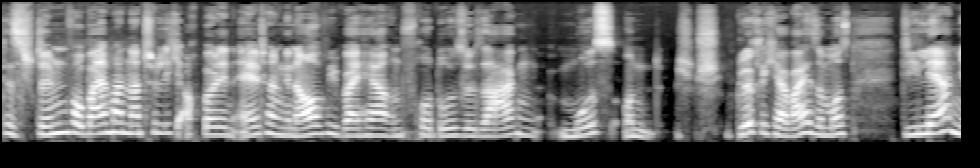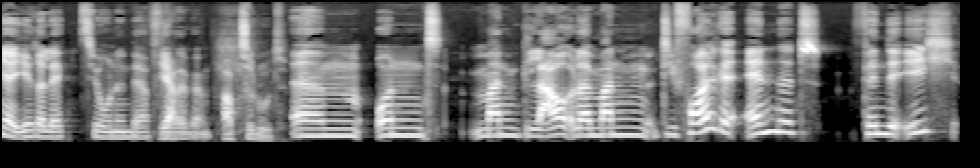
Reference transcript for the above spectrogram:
Das stimmt, wobei man natürlich auch bei den Eltern, genau wie bei Herr und Frau Drösel sagen muss und glücklicherweise muss, die lernen ja ihre Lektionen der Folge. absolut. Ähm, und man glaubt, oder man, die Folge endet, finde ich,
